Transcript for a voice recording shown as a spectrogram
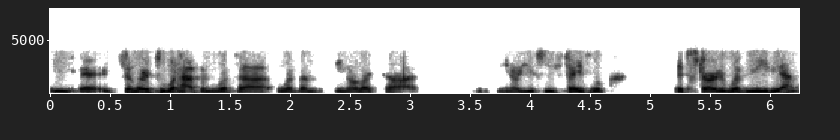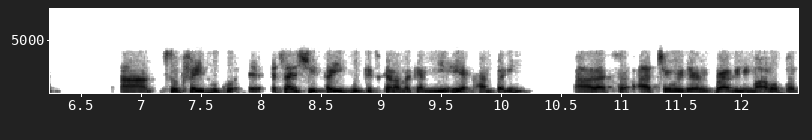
it's similar to what happened with uh, with um, you know like uh, you know you see Facebook. It started with media, uh, so Facebook, essentially, Facebook is kind of like a media company. Uh, that's actually their revenue model, but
